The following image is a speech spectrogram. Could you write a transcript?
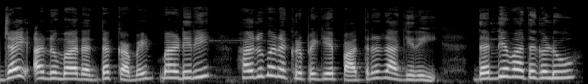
ಜೈ ಹನುಮಾನ್ ಅಂತ ಕಮೆಂಟ್ ಮಾಡಿರಿ. ಹನುಮನ ಕೃಪೆಗೆ ಪಾತ್ರರಾಗಿರಿ. ಧನ್ಯವಾದಗಳು.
